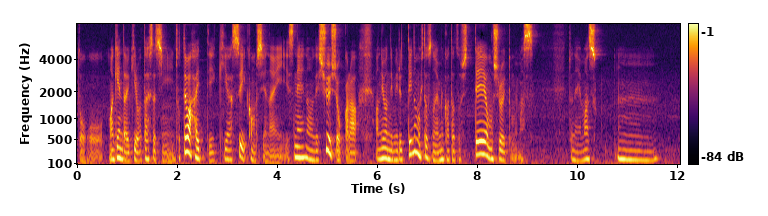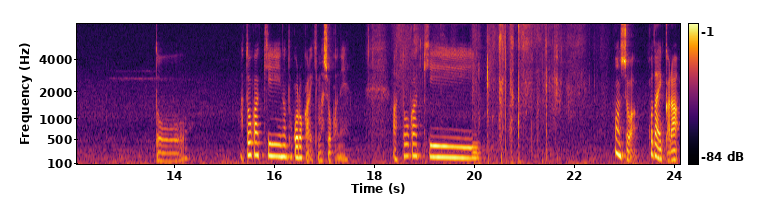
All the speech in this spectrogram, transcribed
とまあ、現代を生きる私たちにとっては入っていきやすいかもしれないですねなので終章からあの読んでみるっていうのも一つの読み方として面白いと思います。とねまずうんと後書きのところからいきましょうかね。後書き本書は古代から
